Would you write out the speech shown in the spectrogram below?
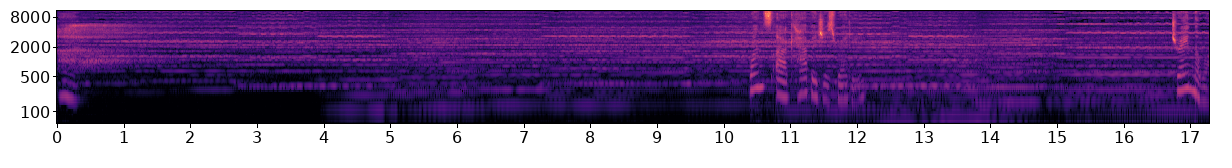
Once our cabbage is ready, drain the water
